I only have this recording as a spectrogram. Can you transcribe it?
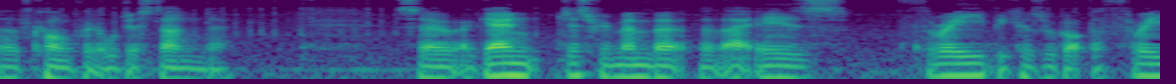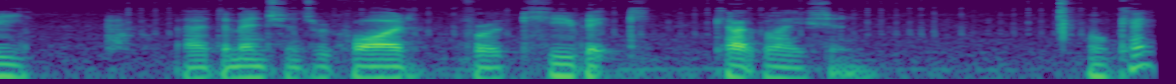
of concrete or just under. So again, just remember that that is 3 because we've got the 3 uh, dimensions required for a cubic calculation. Okay.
